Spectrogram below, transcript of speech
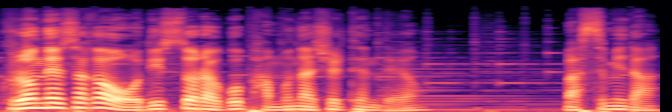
그런 회사가 어딨어라고 반문하실 텐데요. 맞습니다.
